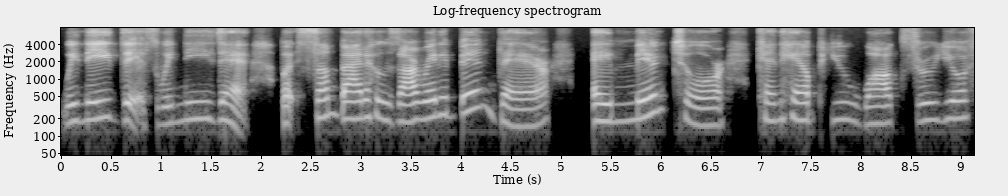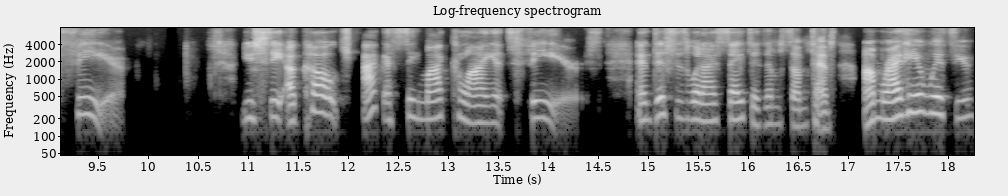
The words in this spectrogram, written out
we need this, we need that. But somebody who's already been there, a mentor can help you walk through your fear. You see, a coach, I can see my clients' fears. And this is what I say to them sometimes I'm right here with you.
